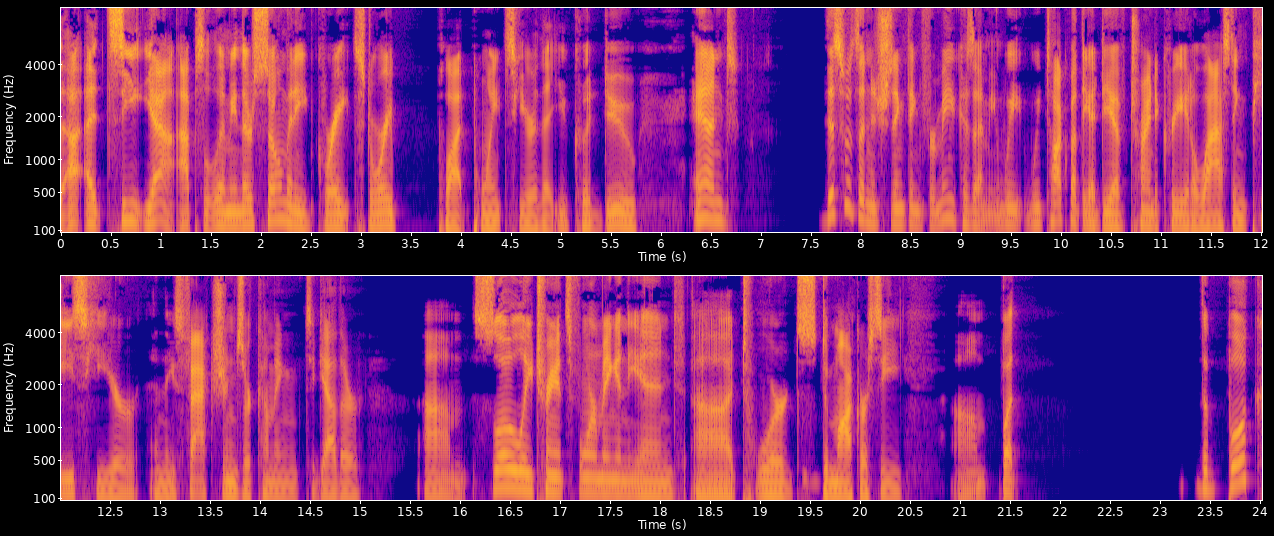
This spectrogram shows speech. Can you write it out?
I see. Yeah, absolutely. I mean, there's so many great story plot points here that you could do, and this was an interesting thing for me because I mean, we we talk about the idea of trying to create a lasting peace here, and these factions are coming together, um, slowly transforming in the end uh, towards democracy. Um, but the book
